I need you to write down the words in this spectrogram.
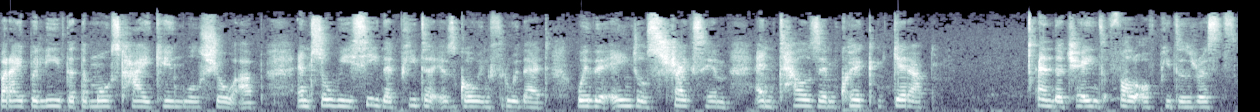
but i believe that the most high king will show up. And so we see that peter is going through through that where the angel strikes him and tells him quick get up. And the chains fall off Peter's wrists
